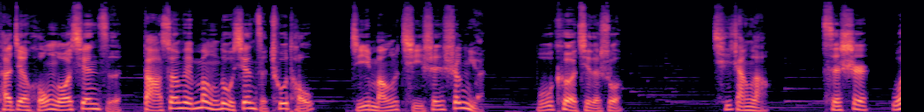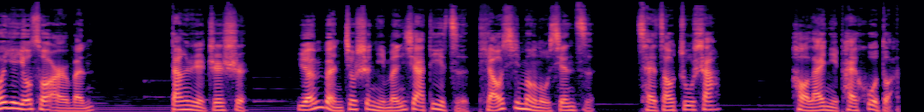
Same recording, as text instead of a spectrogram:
他见红罗仙子打算为梦露仙子出头。急忙起身声援，不客气地说：“齐长老，此事我也有所耳闻。当日之事，原本就是你门下弟子调戏梦露仙子，才遭诛杀。后来你派护短，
